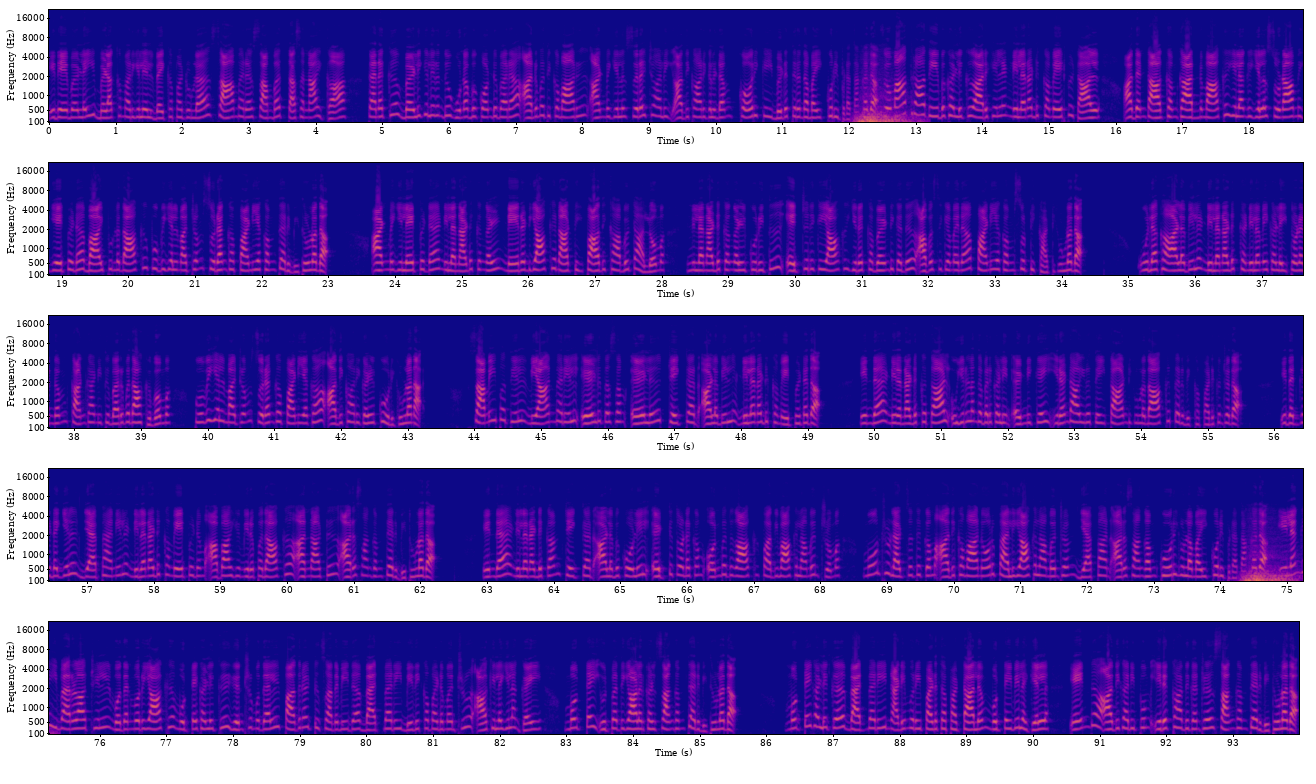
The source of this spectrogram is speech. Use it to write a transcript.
இதேவேளை விளக்கமறியலில் வைக்கப்பட்டுள்ள சாமர சம்பத் தசநாய்கா தனக்கு வெளியிலிருந்து உணவு கொண்டு வர அனுமதிக்குமாறு அண்மையில் சிறைச்சாலை அதிகாரிகளிடம் கோரிக்கை விடுத்திருந்தமை குறிப்பிடத்தக்கது. சுமாத்ரா தீவுகளுக்கு அருகில் நிலநடுக்கம் ஏற்பட்டால் அதன் தாக்கம் காரணமாக இலங்கையில் சுனாமி ஏற்பட வாய்ப்புள்ளதாக புவியியல் மற்றும் சுரங்க பணியகம் தெரிவித்துள்ளது. அண்மையில் ஏற்பட்ட நிலநடுக்கங்கள் நேரடியாக நாட்டை பாதிக்காவிட்டாலும் நிலநடுக்கங்கள் குறித்து எச்சரிக்கையாக இருக்க வேண்டியது அவசியம் என பணியகம் சுட்டிக்காட்டியுள்ளது. உலக அளவில் நிலநடுக்க நிலைமைகளை தொடர்ந்தும் கண்காணித்து வருவதாகவும் புவியியல் மற்றும் சுரங்க பணியக அதிகாரிகள் கூறியுள்ளனர். சமீபத்தில் மியான்மரில் ஏழு தசம் ஏழு டெக்டர் அளவில் நிலநடுக்கம் ஏற்பட்டது. இந்த நிலநடுக்கத்தால் உயிரிழந்தவர்களின் எண்ணிக்கை இரண்டாயிரத்தை தாண்டியுள்ளதாக தெரிவிக்கப்படுகின்றது. இதற்கிடையில் ஜப்பானில் நிலநடுக்கம் ஏற்படும் அபாயம் இருப்பதாக அந்நாட்டு அரசாங்கம் தெரிவித்துள்ளது. இந்த நிலநடுக்கம் டெக்டர் அளவுகோலில் எட்டு தொடக்கம் ஒன்பது ஆக பதிவாகலாம் என்றும் மூன்று லட்சத்துக்கும் அதிகமானோர் பலியாகலாம் என்றும் ஜப்பான் அரசாங்கம் கூறியுள்ளமை குறிப்பிடத்தக்கது. இலங்கை வரலாற்றில் முதன்முறையாக முட்டைகளுக்கு இன்று முதல் பதினெட்டு சதவீத VAT வரி விதிக்கப்படும் என்று அகில இலங்கை முட்டை உற்பத்தியாளர்கள் சங்கம் தெரிவித்துள்ளது. முட்டைகளுக்கு பேட்பரி நடைமுறைப்படுத்தப்பட்டாலும் முட்டை விலையில் எந்த அதிகரிப்பும் இருக்காது என்று சங்கம் தெரிவித்துள்ளது.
